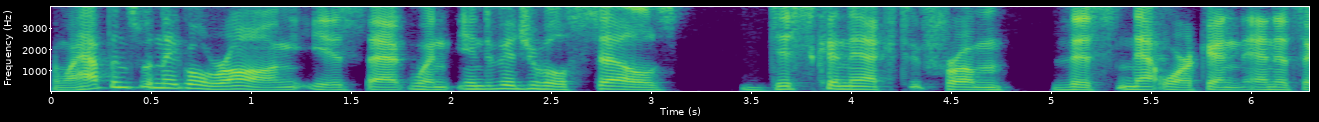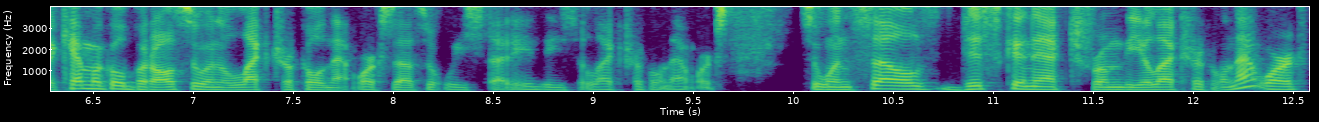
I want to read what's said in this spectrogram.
And what happens when they go wrong is that when individual cells disconnect from this network, and, and it's a chemical, but also an electrical network. So that's what we study, these electrical networks. So when cells disconnect from the electrical network,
